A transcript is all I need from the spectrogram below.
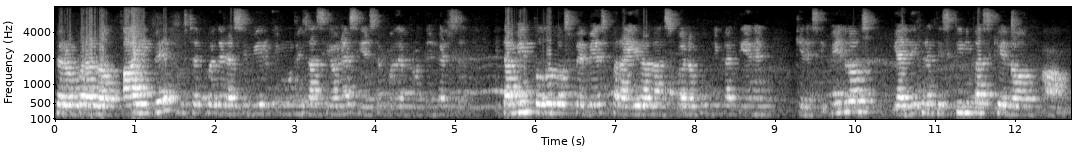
Pero para los A y B usted puede recibir inmunizaciones y eso puede protegerse. También todos los bebés para ir a la escuela pública tienen que recibirlos y hay diferentes clínicas que lo um,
